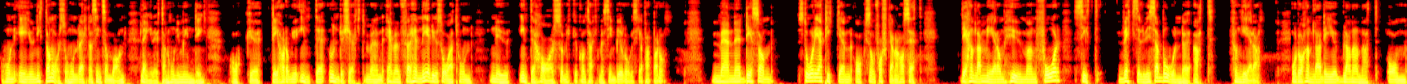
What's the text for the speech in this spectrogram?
Hon är ju 19 år så hon räknas inte som barn längre utan hon är myndig. Och eh, det har de ju inte undersökt men även för henne är det ju så att hon nu inte har så mycket kontakt med sin biologiska pappa då. Men eh, det som står i artikeln och som forskarna har sett det handlar mer om hur man får sitt växelvisa boende att fungera. Och då handlar det ju bland annat om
